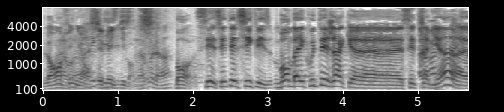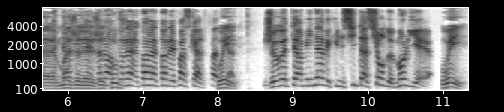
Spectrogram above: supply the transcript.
Laurent Ah, Fignon, voilà. Cycliste. effectivement. Ah, voilà. Bon, c'était le cyclisme. Bon, bah écoutez, Jacques, euh, c'est très Alors, bien. attendez, Euh, vais moi, je, terminer. je Non, non, trouve... Attendez, attendez, attendez, Pascal, Pascal. Oui. Je veux terminer avec une citation de Molière. Oui.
